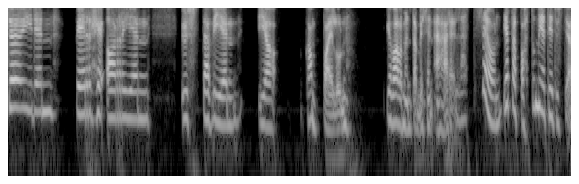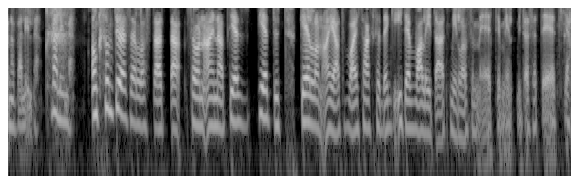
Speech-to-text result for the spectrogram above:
töiden, perhearjen, ystävien ja kamppailun ja valmentamisen äärellä. Että se on, ja tapahtumia tietysti aina välillä. välillä. Onko sun työ sellaista, että se on aina tiet, tietyt kellonajat vai saako jotenkin itse valita, että milloin sä meet ja mil, mitä sä teet? Ja...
